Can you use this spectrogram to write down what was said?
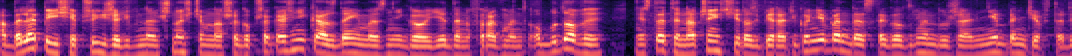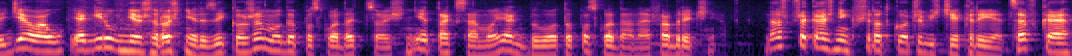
Aby lepiej się przyjrzeć wnętrznościom naszego przekaźnika, zdejmę z niego jeden fragment obudowy. Niestety na części rozbierać go nie będę z tego względu, że nie będzie wtedy działał, jak i również rośnie ryzyko, że mogę poskładać coś nie tak samo jak było to poskładane fabrycznie. Nasz przekaźnik w środku oczywiście kryje cewkę.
